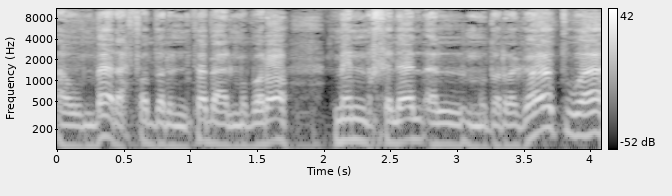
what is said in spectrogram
أو امبارح فضل إنه يتابع المباراة من خلال المدرجات. و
